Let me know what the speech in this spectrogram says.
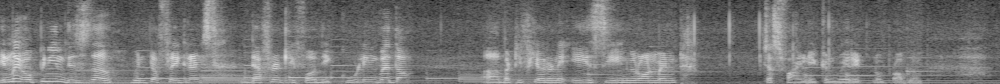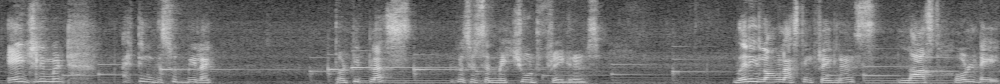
In my opinion this is a winter fragrance definitely for the cooling weather. Uh, but if you're in an ac environment just fine. You can wear it no problem age limit i think this would be like 30 plus because it's a matured fragrance. Very long lasting fragrance last whole day.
